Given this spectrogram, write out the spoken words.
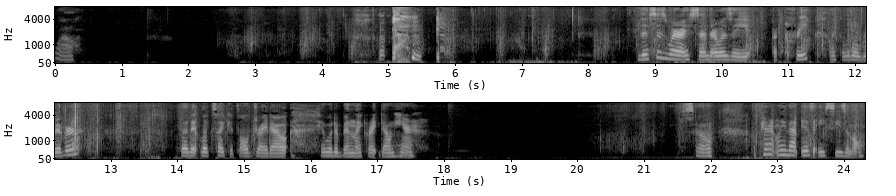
Wow. this is where I said there was a, a creek, like a little river but it looks like it's all dried out. It would have been like right down here. So apparently that is a seasonal.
